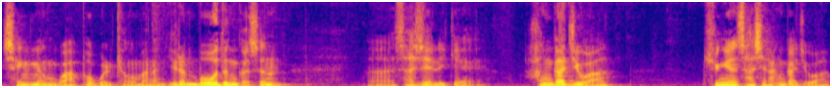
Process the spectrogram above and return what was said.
생명과 복을 경험하는 이런 모든 것은 아, 사실 이게 한 가지와 중요한 사실 한 가지와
